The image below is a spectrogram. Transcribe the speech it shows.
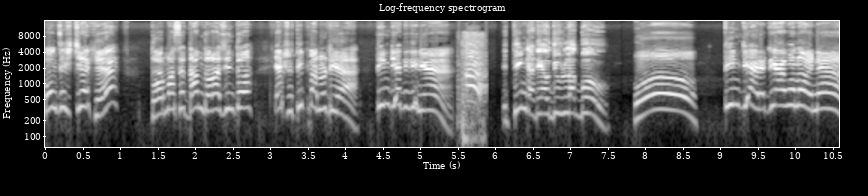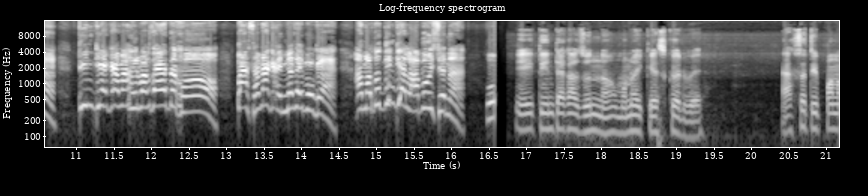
পঞ্চাশ টিয়া খেয়ে তোর মাছের দাম ধরা তো একশো তিপ্পান্ন টিয়া তিন টিয়া দিদি না এই তিনটা টিয়াও দিউল লাগবো। ও তিন টিয়া রে টিয়া মনে হয় না। তিন টিয়া কামা হইবার যায় দেখ। পাঁচ টাকা কাইমা যাইব গা। আমার তো তিন টিয়া লাভ হইছে না। এই তিন টাকার জন্য মনে হয় কেস করবে। একশো তিপ্পান্ন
